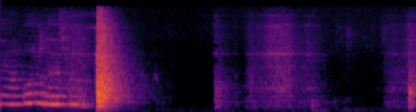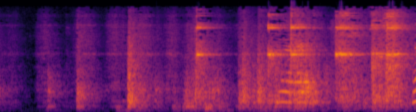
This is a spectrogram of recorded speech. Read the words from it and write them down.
뭐야, 뭐 하는 거야, 지금? 아!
